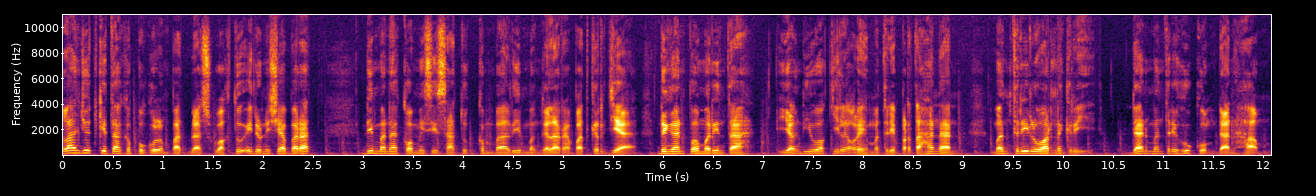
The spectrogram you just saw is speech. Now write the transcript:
Lanjut kita ke pukul 14 waktu Indonesia Barat, di mana Komisi 1 kembali menggelar rapat kerja dengan pemerintah yang diwakili oleh Menteri Pertahanan, Menteri Luar Negeri, dan Menteri Hukum dan HAM.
